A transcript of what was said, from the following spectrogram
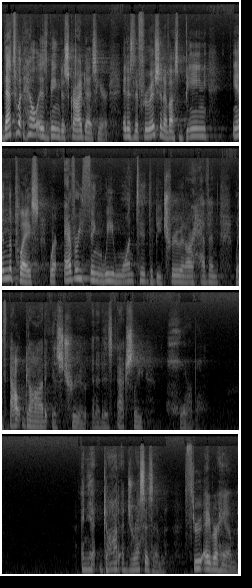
that's what hell is being described as here. It is the fruition of us being in the place where everything we wanted to be true in our heaven without God is true. And it is actually horrible. And yet God addresses him through Abraham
